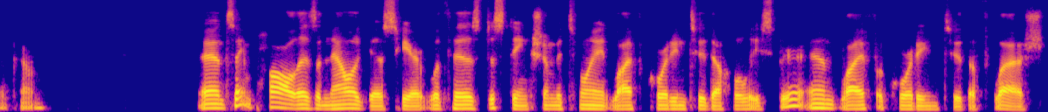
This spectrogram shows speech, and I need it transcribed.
Okay. And St. Paul is analogous here with his distinction between life according to the Holy Spirit and life according to the flesh.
